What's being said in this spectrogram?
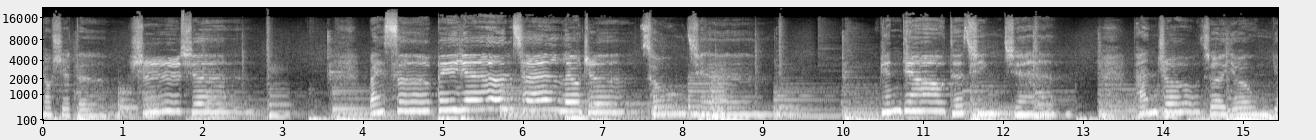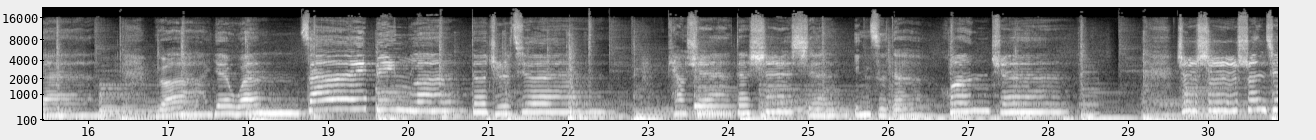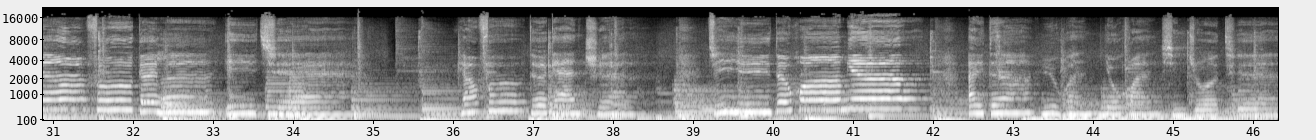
飘雪的视线，白色背烟残留着从前，变调的琴键弹奏着永远，落叶吻在冰冷的指尖，飘雪的视线，影子的幻觉。只是瞬间覆盖了一切，漂浮的感觉，记忆的画面，爱的余温又唤醒昨天，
